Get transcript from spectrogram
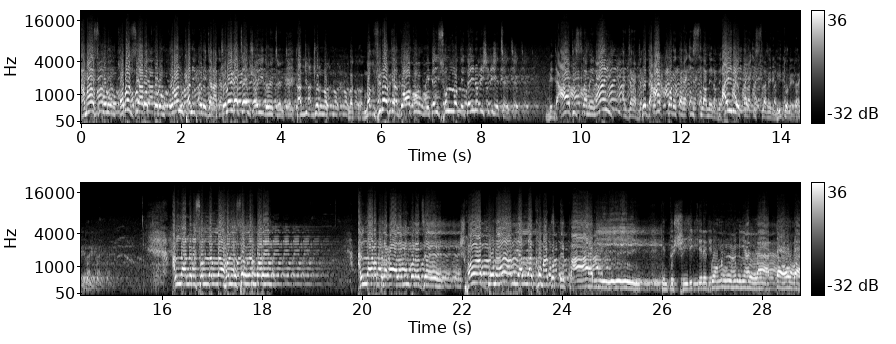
নামাজ পড়ুন, কবর জিয়ারত করুন কোরআন খানি করে যারা চলে গেছেন, শহীদ হয়েছেন, তাদের জন্য মাগফিরাতের দোয়া করুন, এটাই সুন্নত, এটাই নবী শিখিয়েছেন। বেদাত ইসলামে নাই, আর যারা বেদাত করে, তারা ইসলামের বাইরে, তারা ইসলামের ভিতরে আল্লাহ নবী সাল্লাল্লাহু আলাইহি ওয়াসাল্লাম বলেন আল্লাহ আলামিন বলেছেন, সব গুনাহ আমি আল্লাহ ক্ষমা করতে পারি, কিন্তু শিরকের গুনাহ আমি আল্লাহ তওবা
